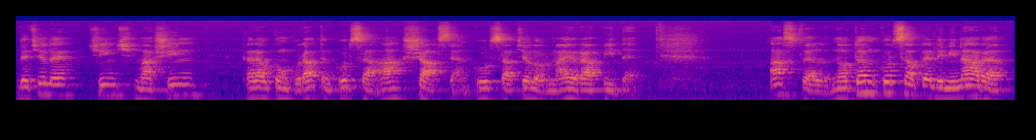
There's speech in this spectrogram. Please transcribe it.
de cele 5 mașini care au concurat în cursa a 6 în cursa celor mai rapide. Astfel, notăm cursa preliminară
